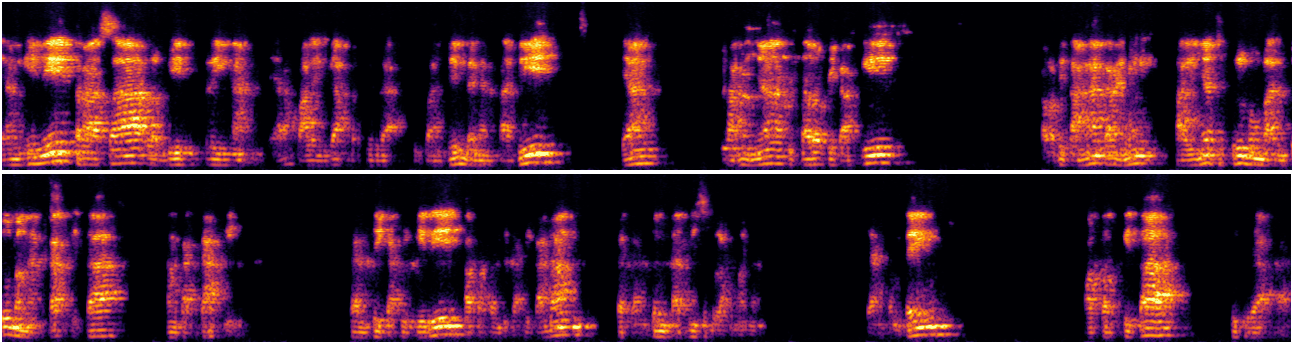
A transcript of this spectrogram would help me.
Yang ini terasa lebih ringan, ya paling enggak bergerak dibanding dengan tadi yang talinya ditaruh di kaki. Kalau di tangan karena ini talinya justru membantu mengangkat kita angkat kaki. Ganti kaki kiri atau ganti kaki kanan tergantung tadi sebelah mana. Yang penting otot kita bergerak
